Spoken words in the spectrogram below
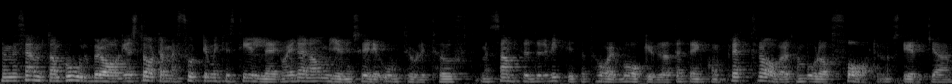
Nummer 15, Bolbrager, startar med 40 meters tillägg och i denna omgivning så är det otroligt tufft. Men samtidigt är det viktigt att ha i bakhuvudet att detta är en komplett travare som borde ha farten och styrkan.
